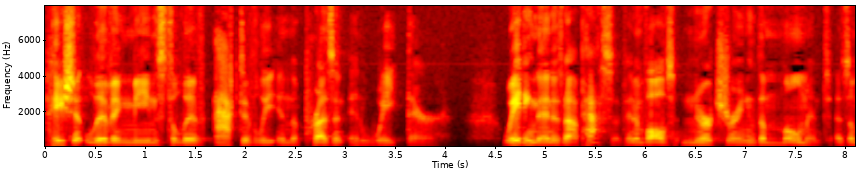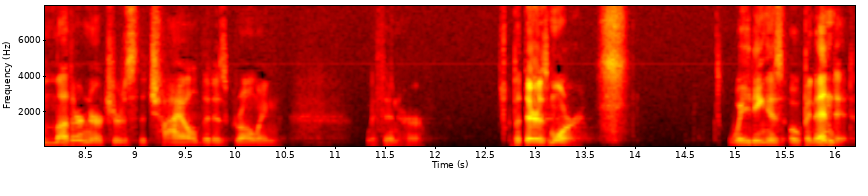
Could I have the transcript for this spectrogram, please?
Patient living means to live actively in the present and wait there. Waiting then is not passive. It involves nurturing the moment as a mother nurtures the child that is growing within her. But there is more. Waiting is open ended.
